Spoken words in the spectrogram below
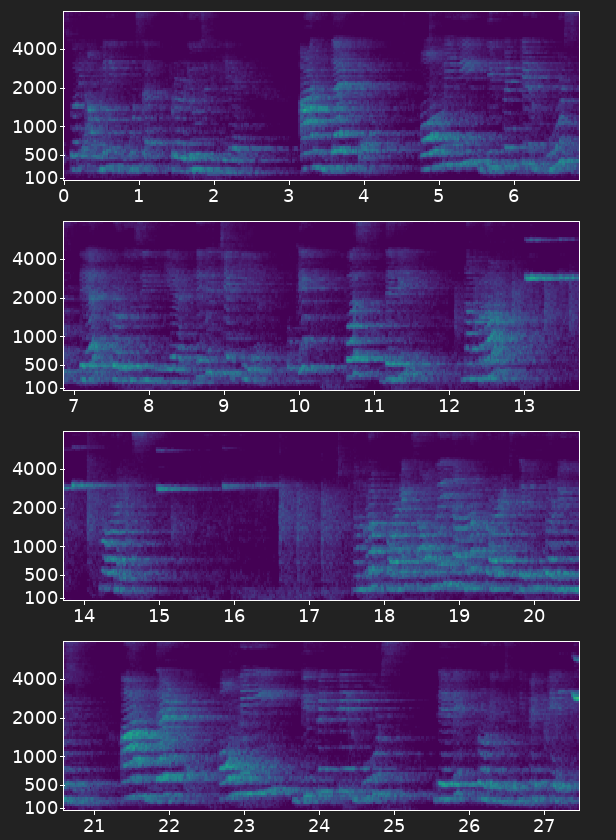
Sorry, how many goods are produced here and that how many defective goods they are producing here. They will check here. Okay. First they will number of products. Number of products. How many number of products they will produce and that how many defective goods they will produce. Defective.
